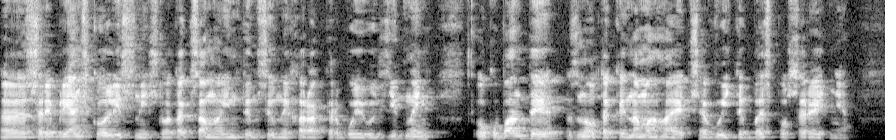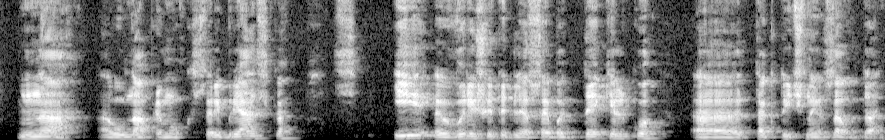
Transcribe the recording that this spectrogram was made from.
е, Серебрянського лісництва так само інтенсивний характер бойових зіткнень. Окупанти знов таки намагаються вийти безпосередньо на у напрямок Серебрянська і вирішити для себе декілька е, тактичних завдань.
